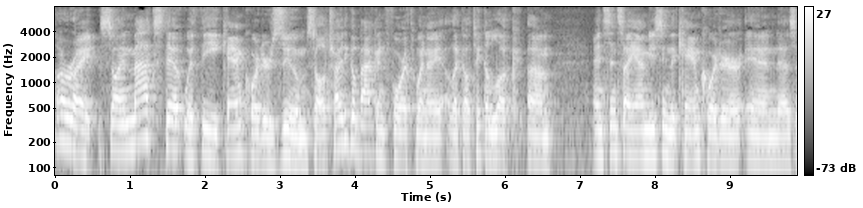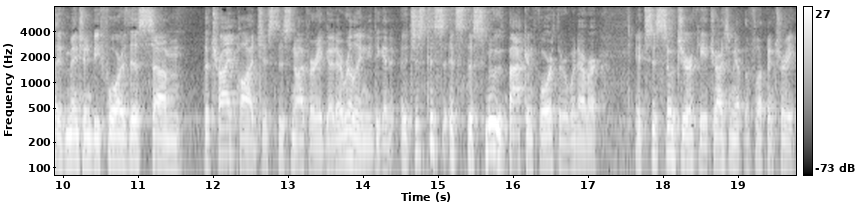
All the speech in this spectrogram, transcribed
All right, so I'm maxed out with the camcorder zoom, so I'll try to go back and forth when I, like I'll take a look. Um, and since I am using the camcorder, and as I've mentioned before, this, um, the tripod just is not very good. I really need to get it, just, is, it's the smooth back and forth or whatever. It's just so jerky, it drives me up the flipping tree.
